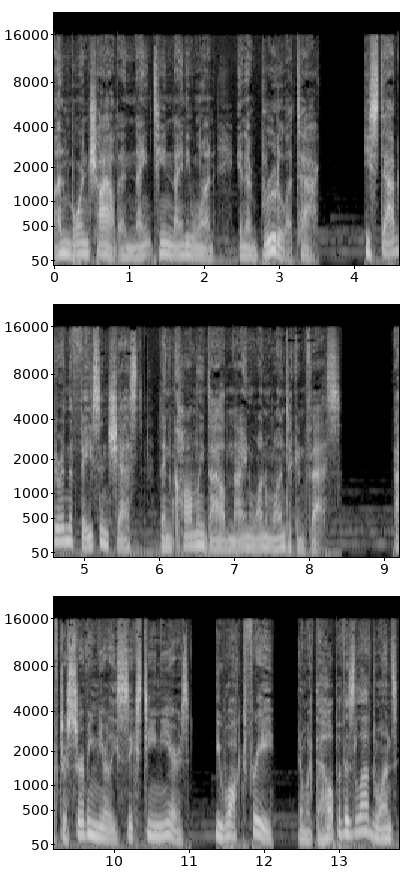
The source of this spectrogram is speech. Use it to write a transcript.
unborn child in 1991 in a brutal attack. He stabbed her in the face and chest, then calmly dialed 911 to confess. After serving nearly 16 years, he walked free and, with the help of his loved ones,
